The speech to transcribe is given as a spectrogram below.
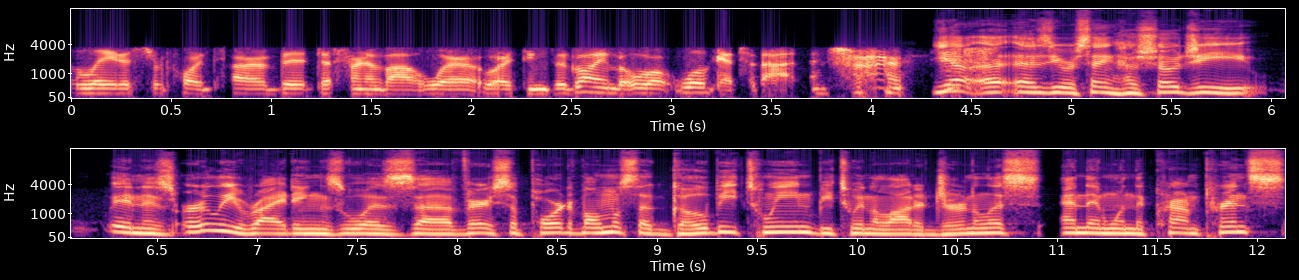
the latest reports are a bit different about where, where things are going, but we'll, we'll get to that, I'm sure. Yeah, as you were saying, Khashoggi in his early writings was uh, very supportive, almost a go-between between a lot of journalists. And then when the crown prince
